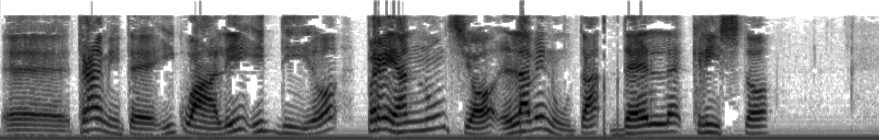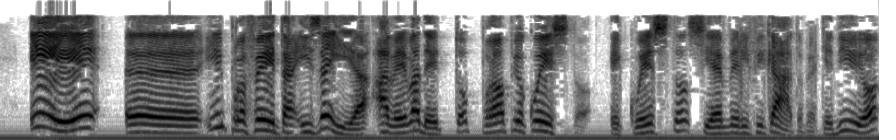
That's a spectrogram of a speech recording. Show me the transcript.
eh, tramite i quali il Dio preannunziò la venuta del Cristo e eh, il profeta Isaia aveva detto proprio questo e questo si è verificato perché Dio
